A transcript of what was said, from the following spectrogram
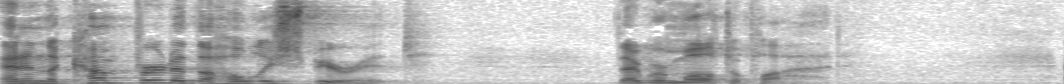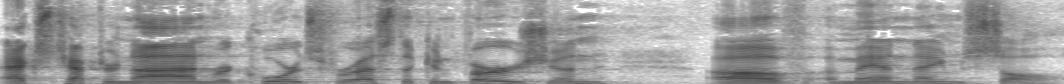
and in the comfort of the Holy Spirit they were multiplied. Acts chapter 9 records for us the conversion of a man named Saul.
